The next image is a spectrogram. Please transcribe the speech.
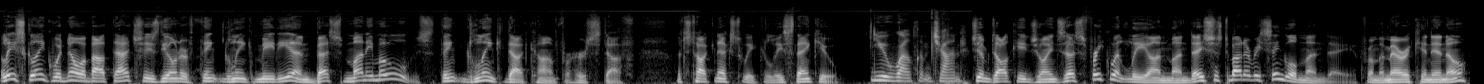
Ilyce Glink would know about that. She's the owner of Think Glink Media and Best Money Moves. ThinkGlink.com for her stuff. Let's talk next week. Ilyce, thank you. You're welcome, John. Jim Dallke joins us frequently on Mondays, just about every single Monday from American Inno.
